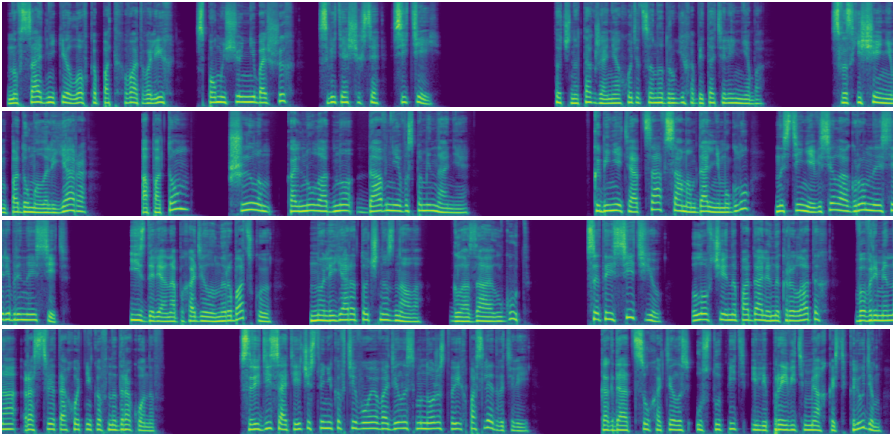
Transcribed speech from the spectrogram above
но всадники ловко подхватывали их с помощью небольших светящихся сетей. Точно так же они охотятся на других обитателей неба. С восхищением подумала Лияра, а потом шилом кольнуло одно давнее воспоминание. В кабинете отца в самом дальнем углу на стене висела огромная серебряная сеть. Издали она походила на рыбацкую, но Лияра точно знала, глаза лгут. С этой сетью ловчие нападали на крылатых во времена расцвета охотников на драконов. Среди соотечественников Тивоя водилось множество их последователей. Когда отцу хотелось уступить или проявить мягкость к людям,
